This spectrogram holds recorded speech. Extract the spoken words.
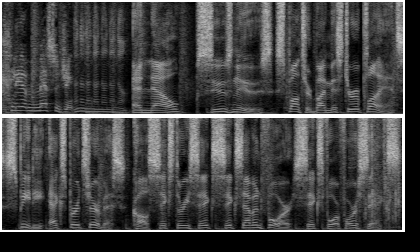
clear messaging. No, no, no, no, no. And now, Sue's News, sponsored by Mr. Appliance, Speedy Expert Service. Call 636 674 6446.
